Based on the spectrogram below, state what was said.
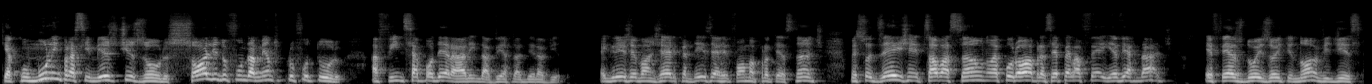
que acumulem para si mesmos tesouros, sólido fundamento para o futuro, a fim de se apoderarem da verdadeira vida. A igreja evangélica, desde a reforma protestante, começou a dizer, Ei, gente, salvação não é por obras, é pela fé, e é verdade. Efésios 2, 8 e 9 diz,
